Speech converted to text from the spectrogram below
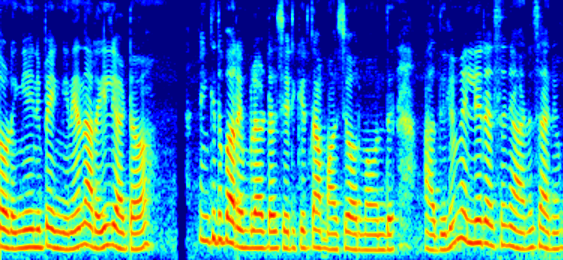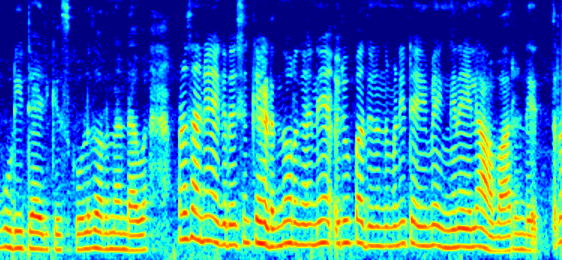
തുടങ്ങി ഇനിയിപ്പോൾ എങ്ങനെയാണെന്ന് അറിയില്ല കേട്ടോ. എനിക്കിത് പറയുമ്പോഴാട്ടോ ശരിക്കും തമാശ ഓർമ്മ വന്നത്. അതിലും വലിയ രസം ഞാനും സനുവും കൂടിയിട്ടായിരിക്കും സ്കൂൾ തുറന്നുണ്ടാവുക. നമ്മുടെ സനു ഏകദേശം കിടന്നുറങ്ങാൻ ഒരു പതിനൊന്ന് മണി ടൈം എങ്ങനെയായാലും ആവാറുണ്ട്. എത്ര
